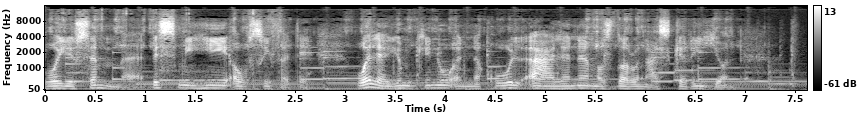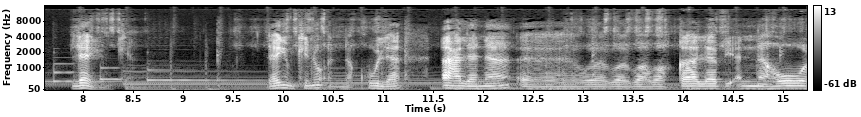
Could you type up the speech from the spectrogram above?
ويسمى باسمه أو صفته. ولا يمكن أن نقول أعلن مصدر عسكري. لا يمكن. لا يمكن أن نقول أعلن آه، وقال بأنه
